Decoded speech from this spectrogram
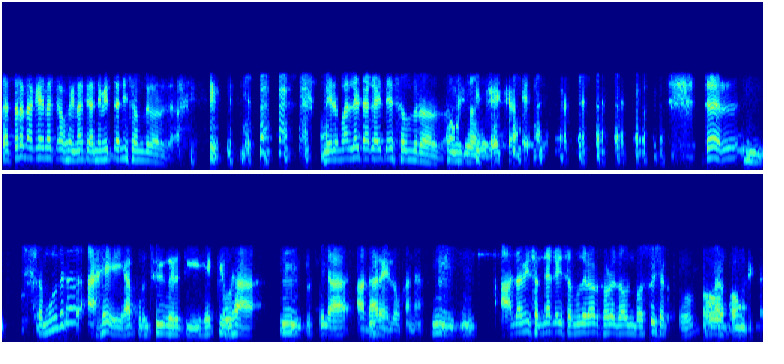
कचरा टाकायला का होईना त्या निमित्ताने समुद्रावर जा. निर्माल्य टाकायचं समुद्रावर जा? तर. समुद्र आहे ह्या पृथ्वीवरती हे केवढा. पृथ्वीला आधार आहे लोकांना. आज आम्ही संध्याकाळी समुद्रावर थोडं जाऊन बसू शकतो हो. पाहून तिकडे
